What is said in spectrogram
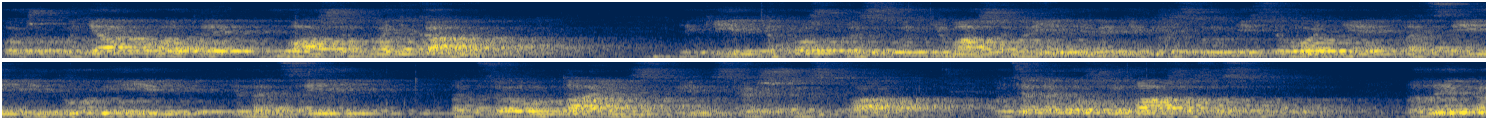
хочу подякувати вашим батькам, які також присутні, вашим рідним, які присутні сьогодні на цій літургії і на, цій, на цьому таїнстві Бо це також і ваша заслуга, велика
